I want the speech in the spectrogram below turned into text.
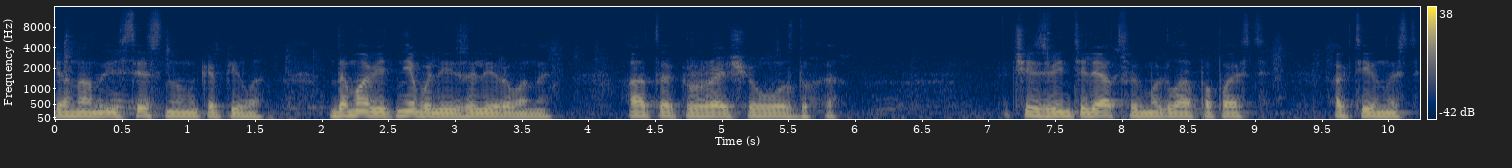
И она, естественно, накопила. Дома ведь не были изолированы от окружающего воздуха. Через вентиляцию могла попасть активность,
